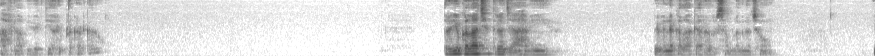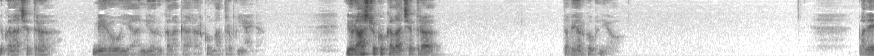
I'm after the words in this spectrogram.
आफ्ना अभिव्यक्तिहरू प्रकट गरौँ। र यो कला क्षेत्र जहाँ हामी विभिन्न कलाकारहरू संलग्न छौँ यो कला क्षेत्र मेरो या अन्यहरू कलाकारहरूको मात्र पनि होइन। यो राष्ट्रको कला क्षेत्र तपाईँहरूको पनि हो। भले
